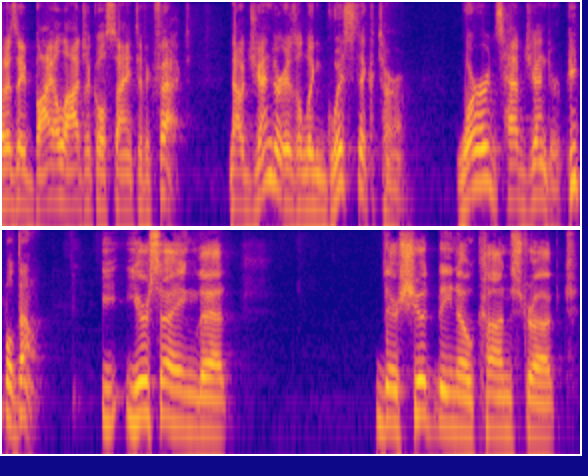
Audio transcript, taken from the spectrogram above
but as a biological scientific fact. Now, gender is a linguistic term. Words have gender, people don't. You're saying that there should be no construct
